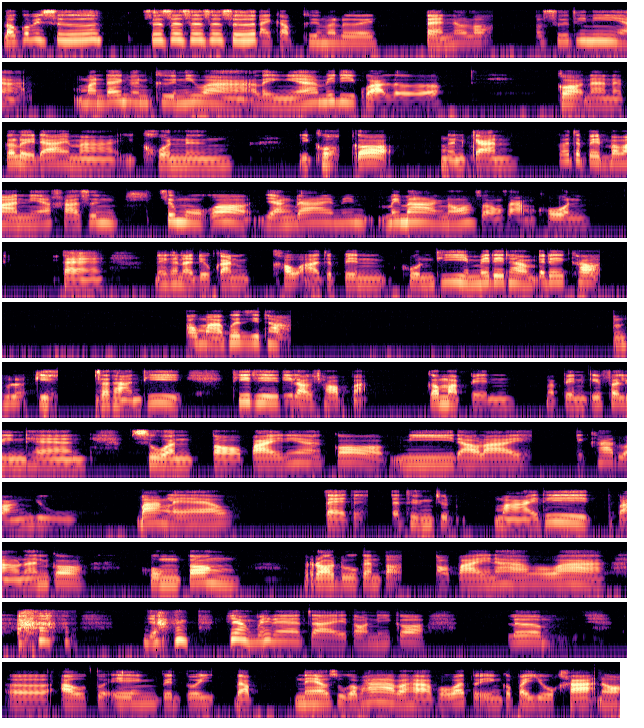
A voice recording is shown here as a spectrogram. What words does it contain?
เราก็ไปซื้อซื้อซื้อซื้อซื้อซื้อไปกลับคืนมาเลย แต่เรา เราซื้อที่นี่อะมันได้เงินคืนนี่ว่าอะไรอย่างเงี้ย ไม่ดีกว่าเหรอก็นั่นนะก็เลยได้มาอีกคนนึงอีกคนก็เหมือนกัน ก็จะเป็นประมาณเนี้ยค่ะ ซึ่งซึ่งโมก็ยังได้ไม่ไม่มากเนาะสองสามคน แต่ในขณะเดียวกันเขาอาจจะเป็นคนที่ไม่ได้ทำไม่ได้เข้าเข้ามาเพื่อที่จะทำธุรกิจสถานที่ที่ที่ที่เราช็อปอะ ก็มาเป็น มาเป็นกิฟฟลินแทน ส่วนต่อไปเนี่ยก็มีดาวไลน์คาดหวังอยู่บ้างแล้ว แต่จะถึงจุดหมายที่เปล่านั้นก็คงต้องรอดูกันต่อต่อไปนะคะ เพราะว่ายังยังไม่แน่ใจตอนนี้ก็เริ่มเอ่อเอาตัวเองเป็นตัวแบบแนวสุขภาพอะค่ะ เพราะว่าตัวเองก็ไปโยคะเนาะ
